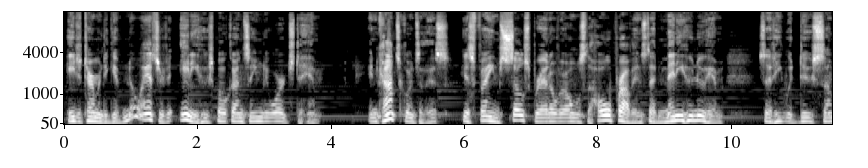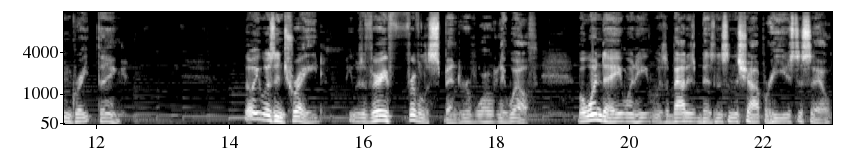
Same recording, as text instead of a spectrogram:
he determined to give no answer to any who spoke unseemly words to him. In consequence of this, his fame so spread over almost the whole province that many who knew him said he would do some great thing. Though he was in trade, he was a very frivolous spender of worldly wealth. But one day, when he was about his business in the shop where he used to sell,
